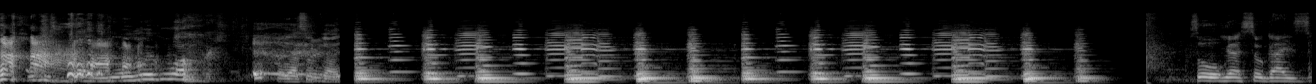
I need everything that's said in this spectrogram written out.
Oh yeah, Sophia. So guys,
